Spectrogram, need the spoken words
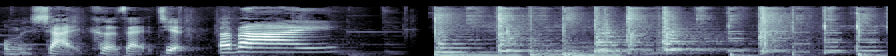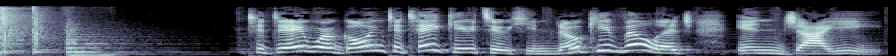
我们下一课再见，拜拜。Today we're going to take you to Hinoki Village in Chiayi.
